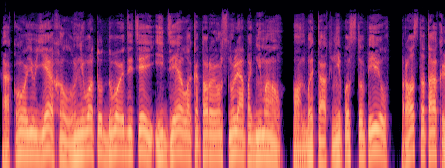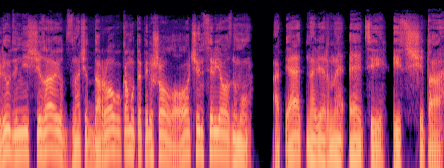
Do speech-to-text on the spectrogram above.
«Какой уехал? У него тут двое детей и дело, которое он с нуля поднимал. Он бы так не поступил. Просто так люди не исчезают, значит, дорогу кому-то перешел, очень серьезному. Опять, наверное, эти из счета.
